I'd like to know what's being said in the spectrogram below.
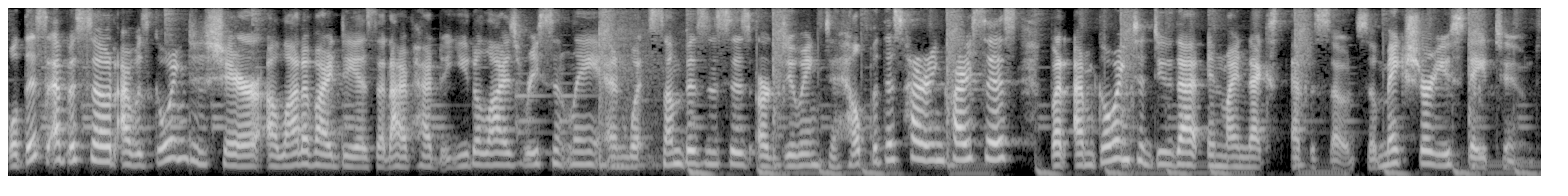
Well, this episode, I was going to share a lot of ideas that I've had to utilize recently and what some businesses are doing to help with this hiring crisis, but I'm going to do that in my next episode. So make sure you stay tuned.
